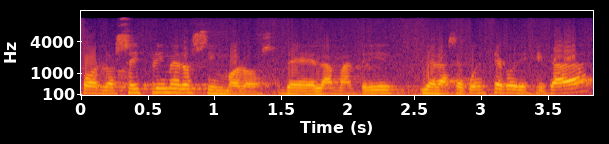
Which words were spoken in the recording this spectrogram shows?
por los seis primeros símbolos de la matriz de la secuencia codificada,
